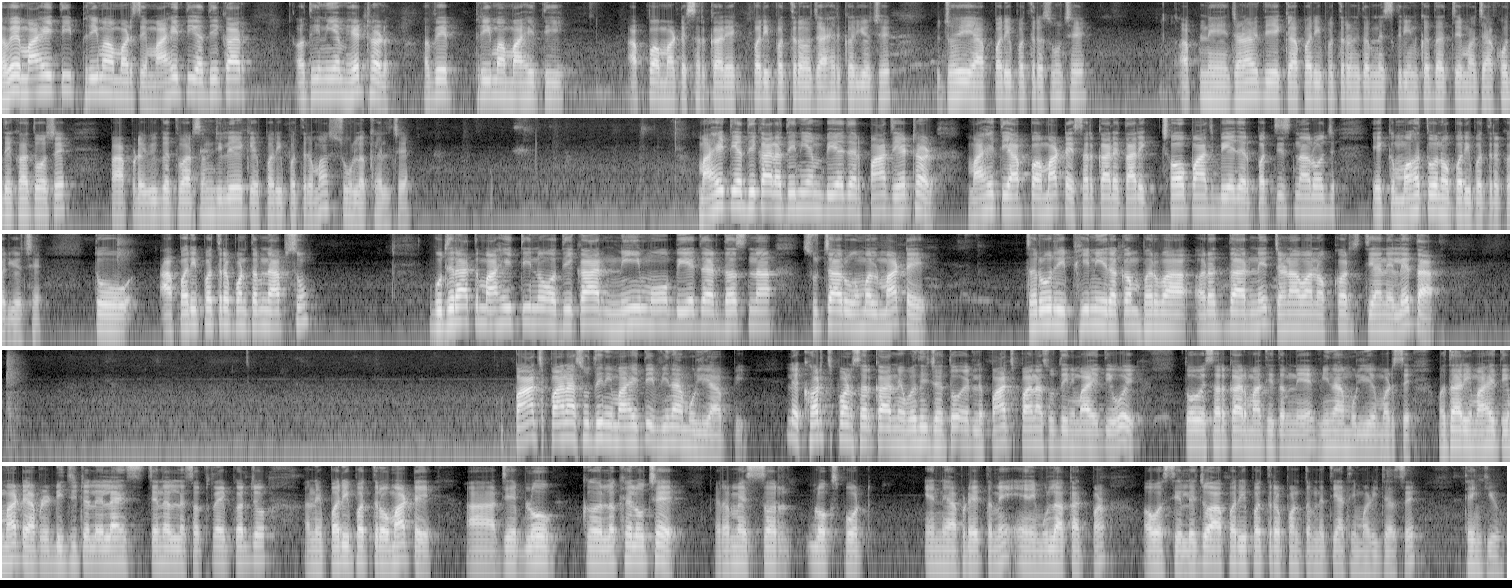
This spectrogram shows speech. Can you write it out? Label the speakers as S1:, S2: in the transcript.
S1: હવે માહિતી ફ્રીમાં મળશે. માહિતી અધિકાર અધિનિયમ હેઠળ હવે ફ્રીમાં માહિતી આપવા માટે સરકારે એક પરિપત્ર જાહેર કર્યો છે. જોઈએ આ પરિપત્ર શું છે. આપને જણાવી દઈએ કે આ પરિપત્રની તમને સ્ક્રીન કદાચ એમાં ઝાંખો દેખાતો હશે. પણ આપણે વિગતવાર સમજી લઈએ કે પરિપત્રમાં શું લખેલ છે. માહિતી અધિકાર અધિનિયમ બે હજાર પાંચ હેઠળ માહિતી આપવા માટે સરકારે તારીખ છ પાંચ બે હજાર પચીસના રોજ એક મહત્ત્વનો પરિપત્ર કર્યો છે. તો આ પરિપત્ર પણ તમને આપશું? ગુજરાત માહિતીનો અધિકાર નિયમો બે હજાર દસના સુચારુ અમલ માટે જરૂરી ફીની રકમ ભરવા અરજદારને જણાવવાનો ખર્ચ ધ્યાને લેતા પાંચ પાના સુધીની માહિતી વિનામૂલ્યે આપવી. એટલે ખર્ચ પણ સરકારને વધી જતો એટલે પાંચ પાના સુધીની માહિતી હોય તો હવે સરકારમાંથી તમને વિનામૂલ્યે મળશે. વધારે માહિતી માટે આપણે ડિજિટલ એલાયન્સ ચેનલને સબસ્ક્રાઈબ કરજો અને પરિપત્રો માટે આ જે બ્લોગ લખેલો છે, રમેશ સર બ્લોગ સ્પોટ એને આપણે તમે એની મુલાકાત પણ અવશ્ય લેજો. આ પરિપત્ર પણ તમને ત્યાંથી મળી જશે. Thank you.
